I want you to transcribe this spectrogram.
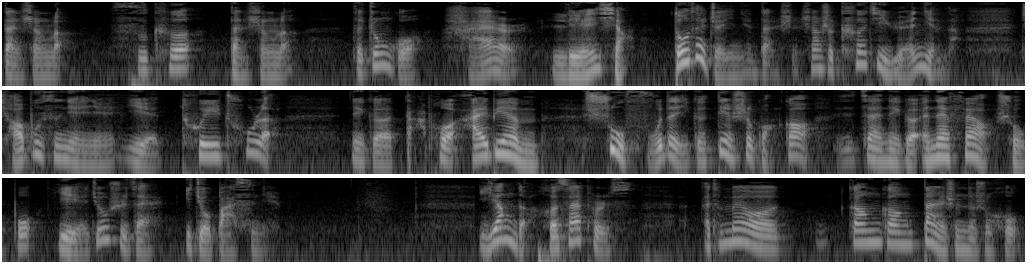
诞生了，思科诞生了，在中国，海尔、联想都在这一年诞生，像是科技元年呢。乔布斯那年也推出了那个打破 IBM 束缚的一个电视广告，在那个 NFL 首播，也就是在一九八四年。一样的，和 Cypress，Atmel 刚刚诞生的时候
